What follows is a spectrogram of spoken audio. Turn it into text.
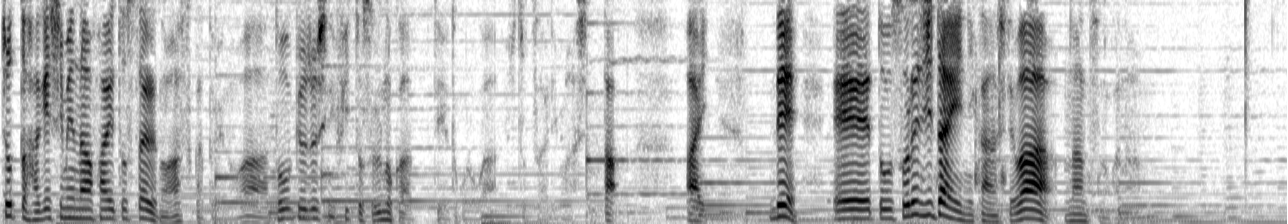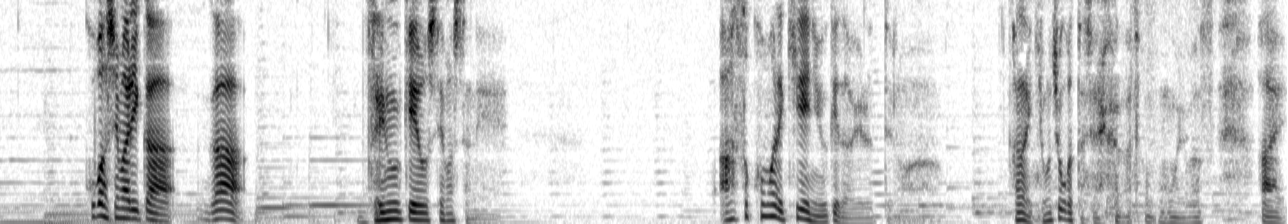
ちょっと激しめなファイトスタイルのアスカというのは東京女子にフィットするのかっていうところが一つありました。はい。でえっ、ー、とそれ自体に関してはなんつうのかな小橋まりかが全受けをしてましたね。あそこまで綺麗に受けてあげるっていうのは、かなり気持ちよかったんじゃないかなと思います。はい。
